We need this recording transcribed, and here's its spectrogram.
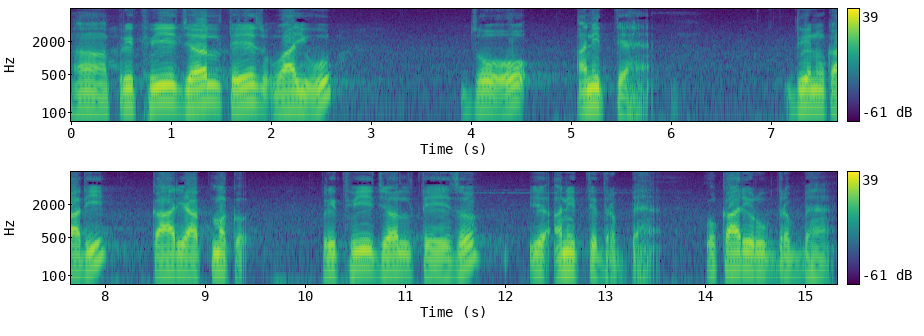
हाँ पृथ्वी, जल, तेज, वायु, जो अनित्य है। द्वेनुकादि कार्यात्मक, पृथ्वी, जल, तेज, ये अनित्य द्रव्य हैं। वो कार्य रूप द्रव्य हैं।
